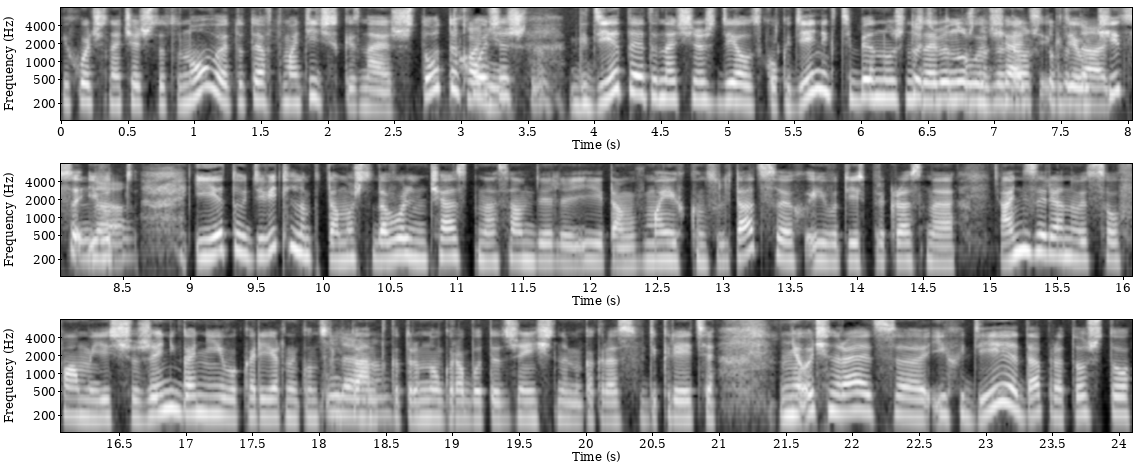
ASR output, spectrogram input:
и хочешь начать что-то новое, то ты автоматически знаешь, что ты хочешь, Конечно. где ты это начнешь делать, сколько денег тебе нужно Что за тебе это нужно того, получать, чтобы где дать, учиться. И, да. вот, и это удивительно, потому что довольно часто, на самом деле, и там в моих консультациях, и вот есть прекрасная Аня Зарянова из Селфама, есть еще Женя Ганиева, карьерный консультант, Да. который много работает с женщинами как раз в декрете. Мне очень нравится их идея, да, про то, что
